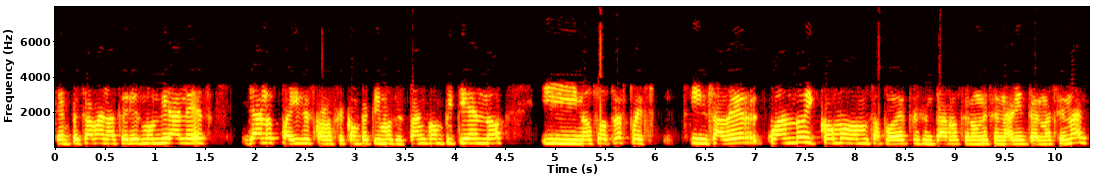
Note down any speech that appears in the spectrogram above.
que empezaban las series mundiales, ya los países con los que competimos están compitiendo y nosotros pues sin saber cuándo y cómo vamos a poder presentarnos en un escenario internacional.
